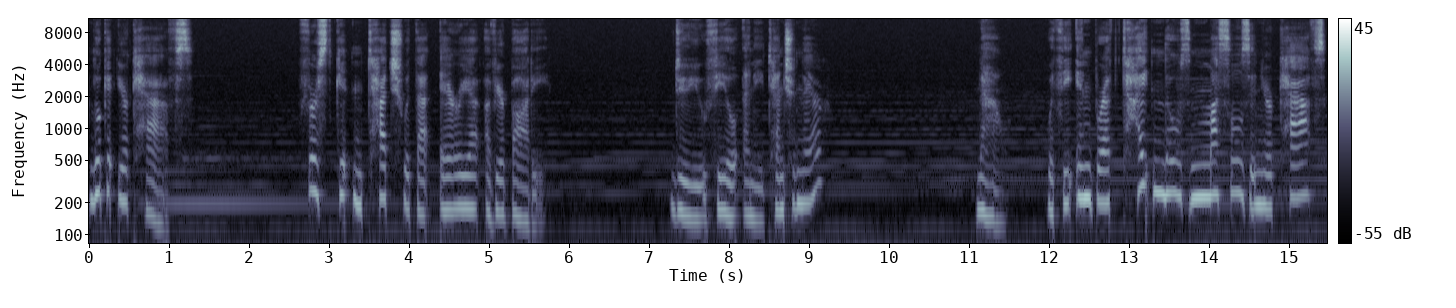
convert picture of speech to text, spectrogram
look at your calves. First, get in touch with that area of your body. Do you feel any tension there? Now, with the in breath, tighten those muscles in your calves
